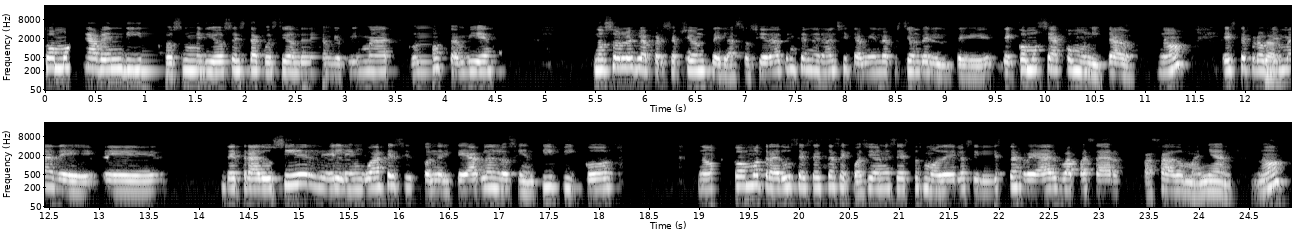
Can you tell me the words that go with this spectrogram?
cómo se ha vendido los medios esta cuestión del cambio climático, ¿no? También no solo es la percepción de la sociedad en general, sino también la cuestión de, cómo se ha comunicado, ¿no? Este problema de, eh, de traducir el, lenguaje con el que hablan los científicos, ¿no? ¿Cómo traduces estas ecuaciones, estos modelos? Y esto es real, va a pasar pasado mañana, ¿no?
